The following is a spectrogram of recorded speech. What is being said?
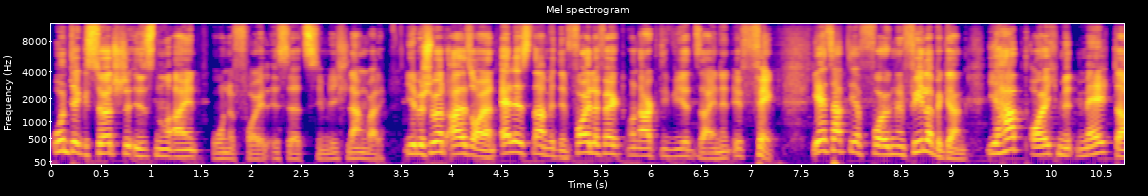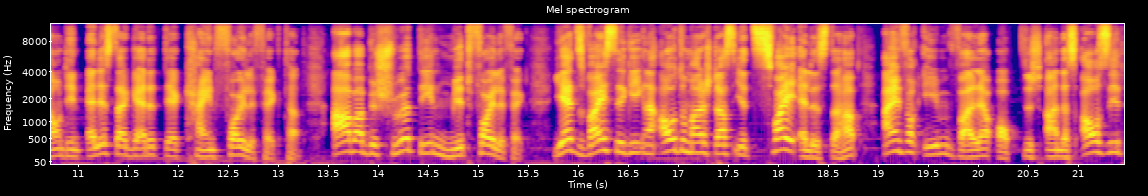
und der gesearchte ist nur ein, ohne Foil ist er ziemlich langweilig. Ihr beschwört also euren Alistair mit dem Foil-Effekt und aktiviert seinen Effekt. Jetzt habt ihr folgenden Fehler begangen. Ihr habt euch mit Meltdown Meltdown den Alistair gadget, der kein Foil-Effekt hat. Aber beschwört den mit Foil-Effekt. Jetzt weiß der Gegner automatisch, dass ihr zwei Alistair habt, einfach eben, weil er optisch anders aussieht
